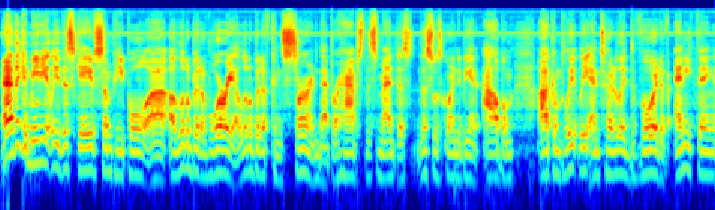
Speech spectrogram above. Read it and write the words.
And I think immediately this gave some people uh, a little bit of worry, a little bit of concern that perhaps this meant this this was going to be an album uh, completely and totally devoid of anything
